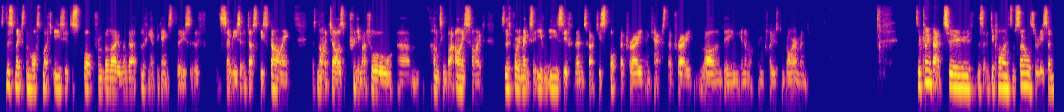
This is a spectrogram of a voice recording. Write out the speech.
So this makes the moths much easier to spot from below when they're looking up against the sort of semi sort of dusky sky, as nightjars are pretty much all um, hunting by eyesight. So this probably makes it even easier for them to actually spot their prey and catch their prey rather than being in an enclosed environment. So coming back to the sort of declines themselves, really, so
